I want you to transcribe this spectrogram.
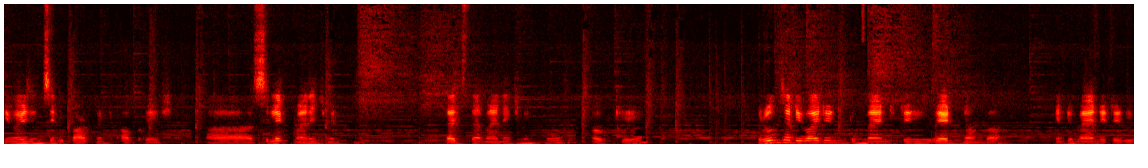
emergency department operation. Uh, select management mode. That's the management mode. Okay. Rooms are divided into mandatory red number, into mandatory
